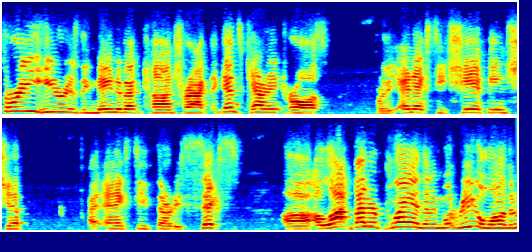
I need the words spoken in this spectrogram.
three, here is the main event contract against Karrion Kross for the NXT Championship at NXT 36. Uh, a lot better plan than what Regal wanted.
